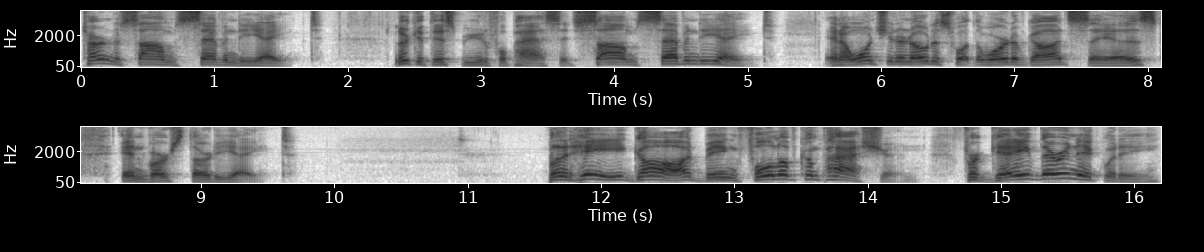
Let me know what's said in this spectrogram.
Turn to Psalm 78. Look at this beautiful passage. Psalm 78. And I want you to notice what the Word of God says in verse 38. But he, God, being full of compassion, forgave their iniquity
